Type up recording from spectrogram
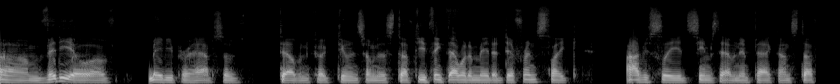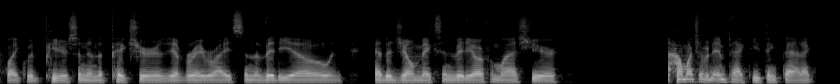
um video of maybe perhaps of Dalvin Cook doing some of this stuff, do you think that would have made a difference? Like, obviously, it seems to have an impact on stuff like with Peterson in the pictures. You have Ray Rice in the video, and had the Joe Mixon video from last year. How much of an impact do you think that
